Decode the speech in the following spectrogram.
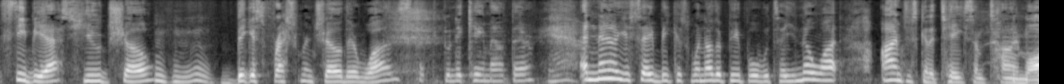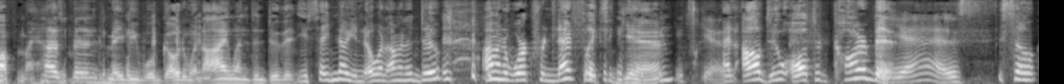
CBS, huge show, Mm-hmm. biggest freshman show there was when it came out there. Yeah. And now you say, because when other people would say, you know what, I'm just going to take some time off with my husband, maybe we'll go to an island and do that. You say, no, you know what I'm going to do? I'm going to work for Netflix again, Yes. and I'll do Altered Carbon. yes. So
